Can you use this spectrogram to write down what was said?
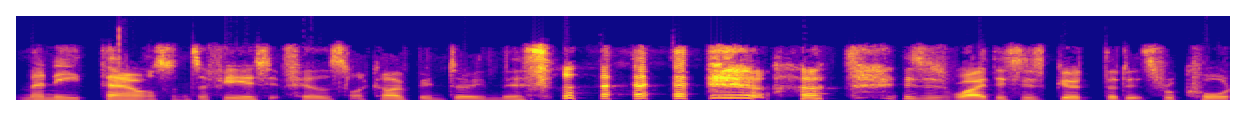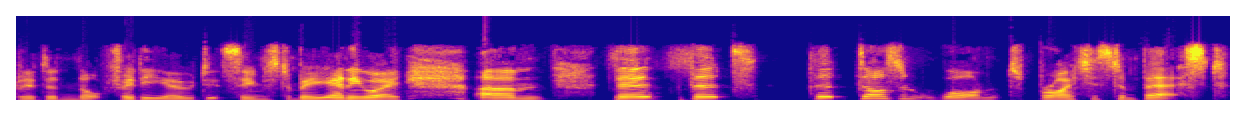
many thousands of years it feels like I've been doing this. this is why this is good that it's recorded and not videoed. It seems to me anyway. Um, that that that doesn't want brightest and best.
